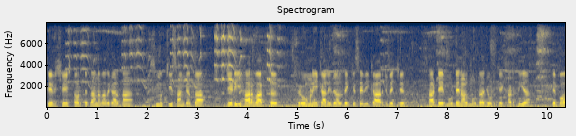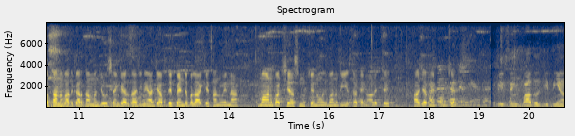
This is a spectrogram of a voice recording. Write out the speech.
ਤੇ ਵਿਸ਼ੇਸ਼ ਤੌਰ ਤੇ ਧੰਨਵਾਦ ਕਰਦਾ ਸਮੁੱਚੀ ਸੰਗਤ ਦਾ, ਜਿਹੜੀ ਹਰ ਵਕਤ ਸ਼੍ਰੋਮਣੀ ਅਕਾਲੀ ਦਲ ਦੇ ਕਿਸੇ ਵੀ ਕਾਰਜ ਵਿੱਚ ਸਾਡੇ ਮੋਢੇ ਨਾਲ ਮੋਢਾ ਜੋੜ ਕੇ ਖੜਦੀ ਆ ਤੇ ਬਹੁਤ ਧੰਨਵਾਦ ਕਰਦਾ ਮਨਜੋਤ ਸਿੰਘ ਗਿੱਲ ਜੀ ਨੇ ਅੱਜ ਆਪਦੇ ਪਿੰਡ ਬੁਲਾ ਕੇ ਸਾਨੂੰ ਇੰਨਾ ਮਾਣ ਬਖਸ਼ਿਆ, ਸਮੁੱਚੇ ਨੌਜਵਾਨ ਵੀਰ ਸਾਡੇ ਨਾਲ ਇੱਥੇ ਹਾਜ਼ਰ ਨੇ, ਪਹੁੰਚੇ ਨੇ। ਸੁਖਬੀਰ ਸਿੰਘ ਬਾਦਲ ਜੀ ਦੀਆਂ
